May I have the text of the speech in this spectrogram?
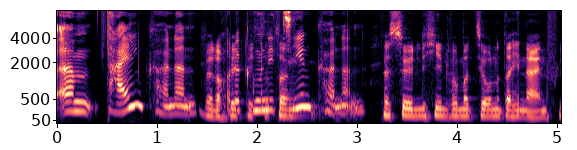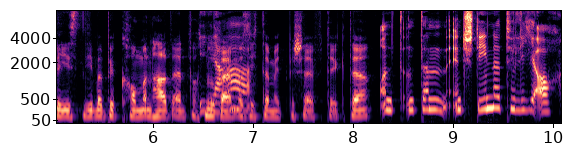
ähm, teilen können oder kommunizieren können. Persönliche Informationen da hineinfließen, die man bekommen hat, einfach nur ja. weil man sich damit beschäftigt. Ja. Und, und dann entstehen natürlich auch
